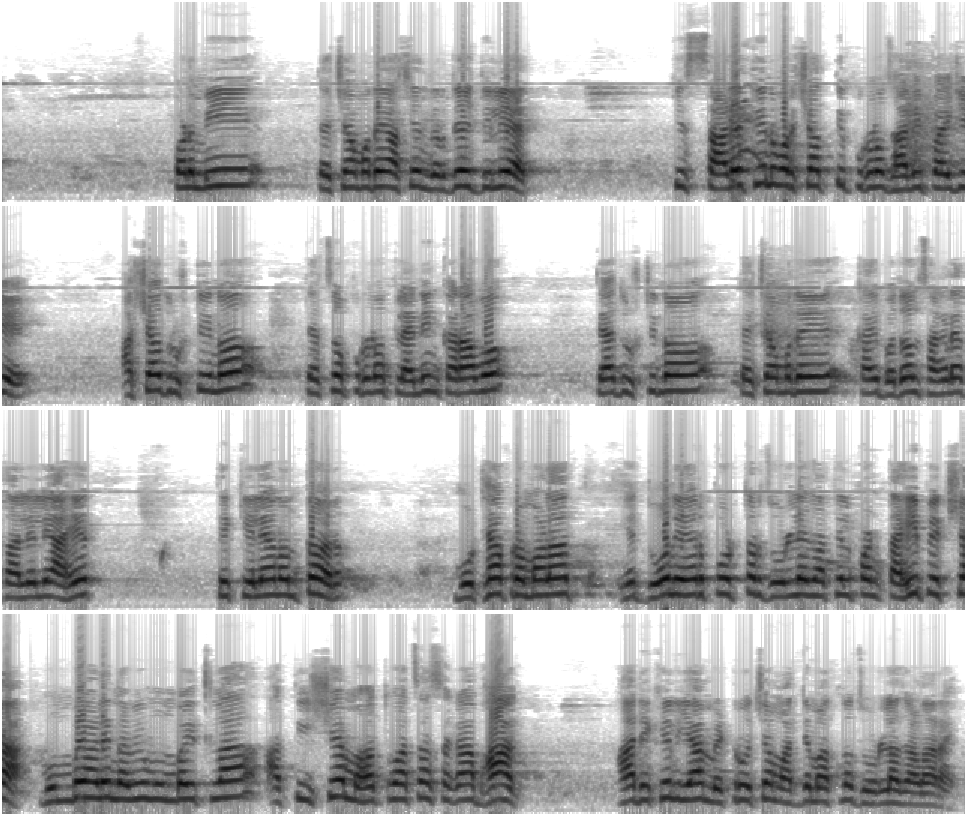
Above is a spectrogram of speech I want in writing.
पण मी त्याच्यामध्ये असे निर्देश दिले आहेत की साडेतीन वर्षात ती पूर्ण झाली पाहिजे. अशा दृष्टीनं त्याचं पूर्ण प्लॅनिंग करावं. त्या दृष्टीनं त्याच्यामध्ये काही बदल सांगण्यात आलेले आहेत. ते केल्यानंतर मोठ्या प्रमाणात हे दोन एअरपोर्ट तर जोडले जातील पण त्याहीपेक्षा मुंबई आणि नवी मुंबईतला अतिशय महत्त्वाचा सगळा भाग हा देखील या मेट्रोच्या माध्यमातून जोडला जाणार आहे.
